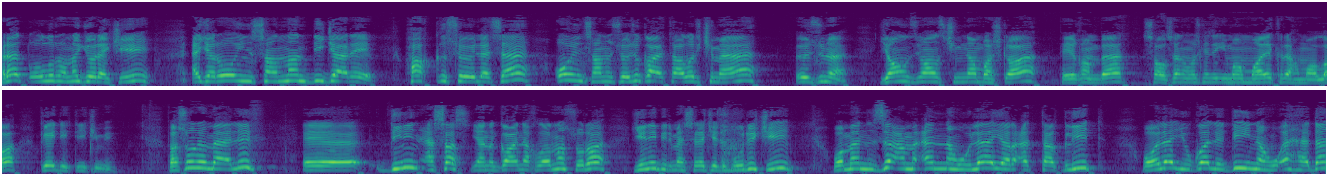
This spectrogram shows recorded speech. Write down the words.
Rədd olur ona görə ki, əgər o insandan digəri haqqı söyləsə, o insanın sözü qaytarılır kimə? Özünə. Yalnız, yalnız kimdən başqa? Peyğəmbər salsan namazı İmam Malik rəhmallah qeyd etdiyi kimi. Və sonra müəllif e, dinin əsas, yəni qaynaqlarından sonra yeni bir məsələ keçir. Buyurur ki, وَمَنْ زَعْمَ أَنَّهُ لَا يَرْعَ التَّقْلِدِ وَلَا يُقَلِّ دِينَهُ أَهَدًا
